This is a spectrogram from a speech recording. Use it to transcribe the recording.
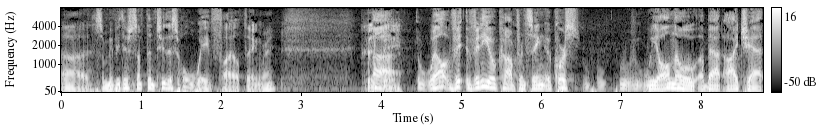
Uh, so maybe there's something to this whole WAV file thing, right? Could Uh, be. well, vi- video conferencing. Of course, we all know about iChat,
